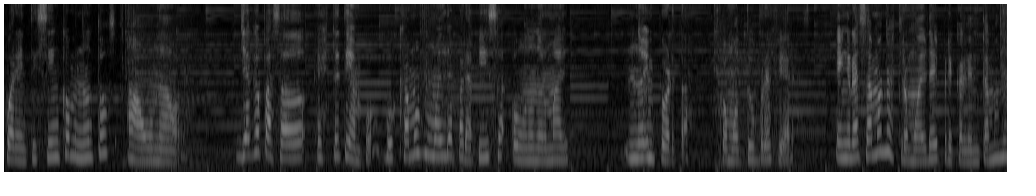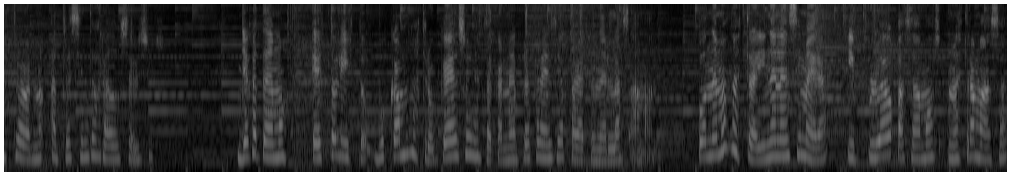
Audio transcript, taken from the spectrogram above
45 minutos a una hora. Ya que pasado este tiempo, buscamos un molde para pizza o uno normal. No importa, como tú prefieras. Engrasamos nuestro molde y precalentamos nuestro horno a 300 grados Celsius. Ya que tenemos esto listo, buscamos nuestro queso y nuestra carne de preferencia para tenerlas a mano. Ponemos nuestra harina en la encimera y luego pasamos nuestra masa.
